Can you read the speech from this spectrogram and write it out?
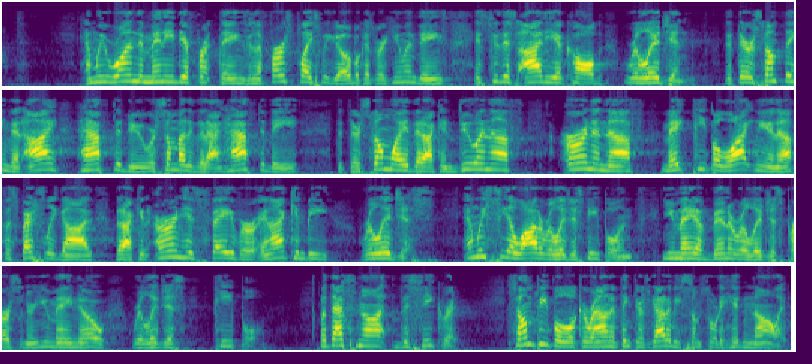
And we run to many different things. And the first place we go, because we're human beings, is to this idea called religion. That there's something that I have to do, or somebody that I have to be, that there's some way that I can do enough, earn enough, make people like me enough, especially God, that I can earn His favor and I can be religious. And we see a lot of religious people, and you may have been a religious person, or you may know religious people. But that's not the secret. Some people look around and think there's got to be some sort of hidden knowledge.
